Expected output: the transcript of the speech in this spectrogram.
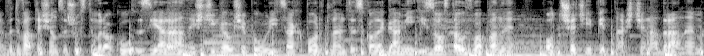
W 2006 roku zjarany ścigał się po ulicach Portland z kolegami i został złapany o 3.15 nad ranem.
